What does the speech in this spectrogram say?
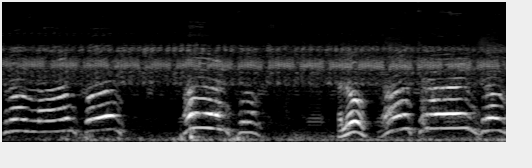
श्रम राम श्रम ओम श्रम हेलो। राम श्रम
